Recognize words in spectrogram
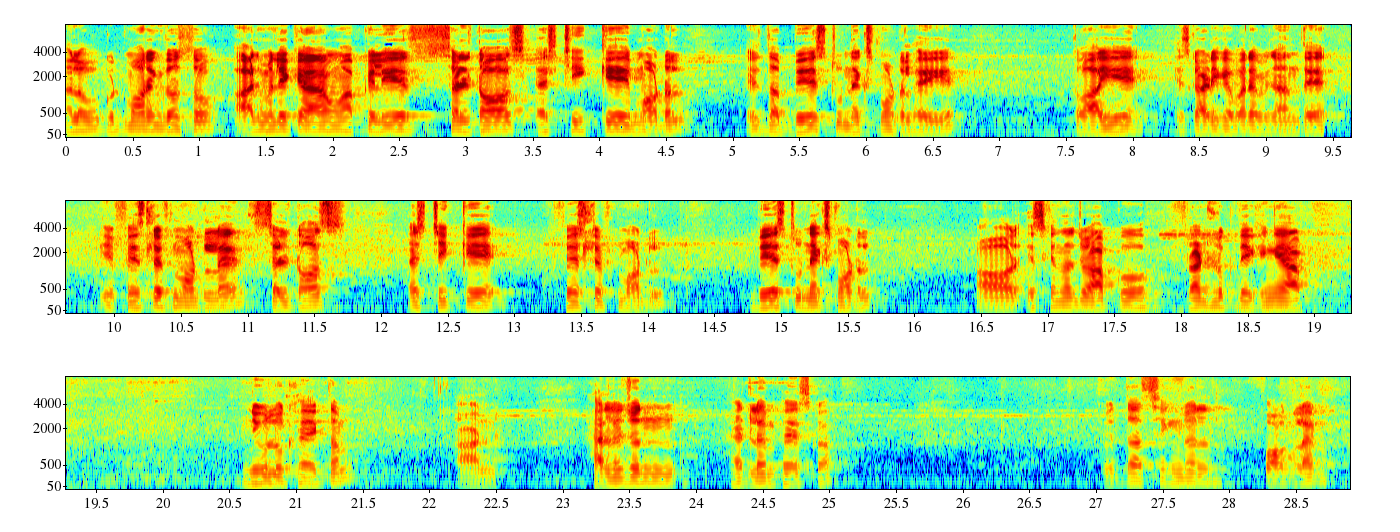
Hello good morning दोस्तों। आज मैं लेके आया हूँ आपके लिए Seltos S T K model is the base to next model है ये। तो आइए इस गाड़ी के बारे में जानते हैं। ये फेसलिफ्ट मॉडल है Seltos S T K facelift model base to next model और इसके अंदर जो आपको फ्रंट लुक देखेंगे आप न्यू लुक है एकदम। एंड हेलोजन हेडलैम्प है इसका। With the single fog lamp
